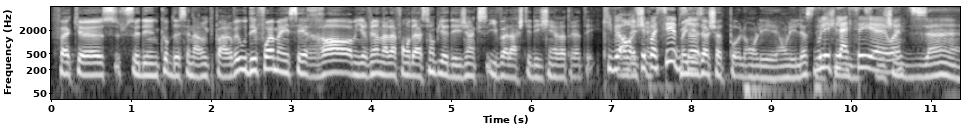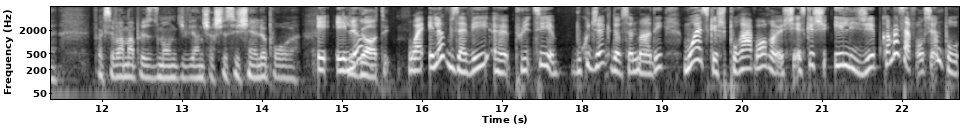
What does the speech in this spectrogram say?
Fait que c'est une coupe de scénarios qui peut arriver. Ou des fois, mais c'est rare, mais ils reviennent à la fondation, puis il y a des gens qui ils veulent acheter des chiens retraités. Qui oh, c'est possible, Mais ça. ils les achètent pas. là. On, les, on les laisse. Vous des les chiens- placez, Des euh, chiens ouais. de 10 ans. Fait que c'est vraiment plus du monde qui viennent chercher ces chiens-là pour Et, et les là, gâter. Ouais, et là, vous avez euh, plus. Tu sais, il y a beaucoup de gens qui doivent se demander moi, est-ce que je pourrais avoir un chien Est-ce que je suis éligible? Comment ça fonctionne pour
